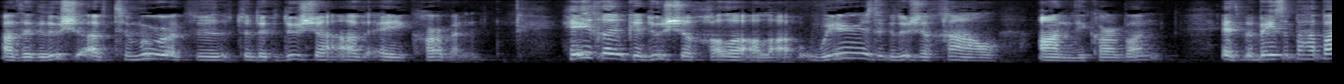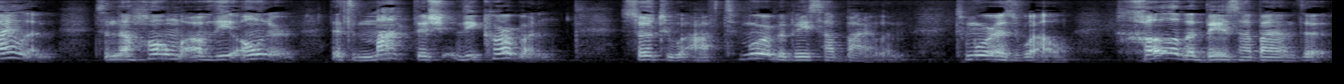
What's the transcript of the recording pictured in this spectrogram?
of the kedusha of tamura to, to the kedusha of a alav. Where is the kedusha chal on the korban? It's bebeza b'habaylim. It's in the home of the owner. That's makdish the korban. So to af tamura bebeis habaylim. Tamura as well. Chala bebeis habaylim. The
